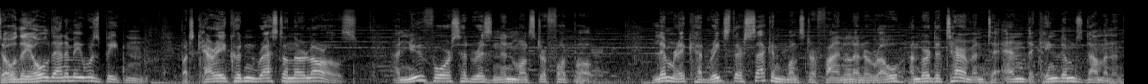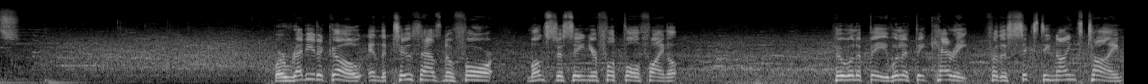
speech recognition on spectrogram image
So the old enemy was beaten, but Kerry couldn't rest on their laurels. A new force had risen in Munster football. Limerick had reached their second Munster final in a row and were determined to end the kingdom's dominance. We're ready to go in the 2004 Munster Senior Football Final. Who will it be? Will it be Kerry for the 69th time,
